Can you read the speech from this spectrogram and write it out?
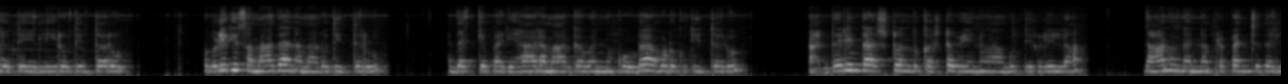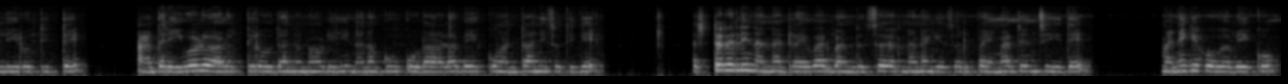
ಜೊತೆಯಲ್ಲಿ ಇರುತ್ತಿದ್ದರು. ಅವಳಿಗೆ ಸಮಾಧಾನ ಮಾಡುತ್ತಿದ್ದರು. ಅದಕ್ಕೆ ಪರಿಹಾರ ಮಾರ್ಗವನ್ನು ಕೂಡ ಹುಡುಕುತ್ತಿದ್ದರು. ಆದ್ದರಿಂದ ಅಷ್ಟೊಂದು ಕಷ್ಟವೇನೂ ಆಗುತ್ತಿರಲಿಲ್ಲ. ನಾನು ನನ್ನ ಪ್ರಪಂಚದಲ್ಲಿ ಇರುತ್ತಿದ್ದೆ. ಆದರೆ ಇವಳು ಅಳುತ್ತಿರುವುದನ್ನು ನೋಡಿ ನನಗೂ ಕೂಡ ಅಳಬೇಕು ಅಂತ ಅನಿಸುತ್ತಿದೆ. ಅಷ್ಟರಲ್ಲಿ ನನ್ನ ಡ್ರೈವರ್ ಬಂದು, ಸರ್, ನನಗೆ ಸ್ವಲ್ಪ ಎಮರ್ಜೆನ್ಸಿ ಇದೆ. ಮನೆಗೆ ಹೋಗಬೇಕು.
